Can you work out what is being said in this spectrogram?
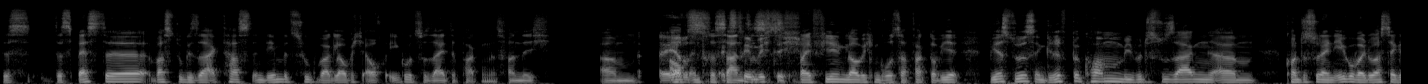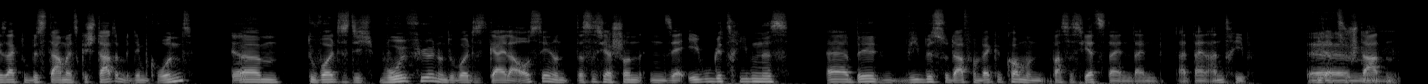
das, das Beste, was du gesagt hast in dem Bezug, war, glaube ich, auch Ego zur Seite packen. Das fand ich ähm, ja, auch interessant. Extrem das wichtig. ist bei vielen, glaube ich, ein großer Faktor. Wie, wie hast du es in den Griff bekommen? Wie würdest du sagen, ähm, konntest du dein Ego, weil du hast ja gesagt, du bist damals gestartet mit dem Grund, ja. ähm, du wolltest dich wohlfühlen und du wolltest geiler aussehen und das ist ja schon ein sehr ego-getriebenes äh, Bild. Wie bist du davon weggekommen und was ist jetzt dein, dein, dein Antrieb, wieder zu starten?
